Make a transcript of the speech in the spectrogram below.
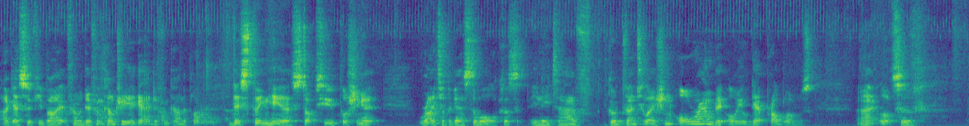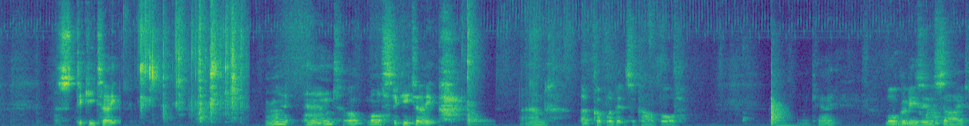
I guess if you buy it from a different country, you get a different kind of plug. This thing here stops you pushing it right up against the wall because you need to have good ventilation all around it or you'll get problems. Right, lots of sticky tape. Right, and well, more sticky tape and a couple of bits of cardboard. Okay, more goodies inside.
